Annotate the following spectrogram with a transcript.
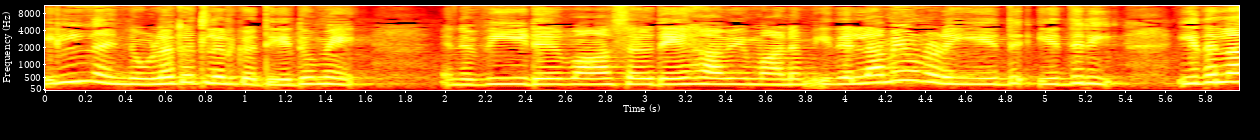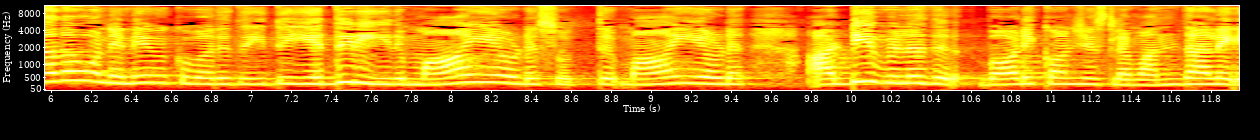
இல்லை இந்த உலகத்துல இருக்கிறது எதுவுமே. இந்த வீடு வாசல் தேகாபிமானம் இது எல்லாமே உன்னோட எது எதிரி. இதெல்லாம் தான் உன் நினைவுக்கு வருது. இது எதிரி இது மாயையோட சொத்து மாயையோட அடி விழுது. பாடி கான்சியஸ்ல வந்தாலே.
